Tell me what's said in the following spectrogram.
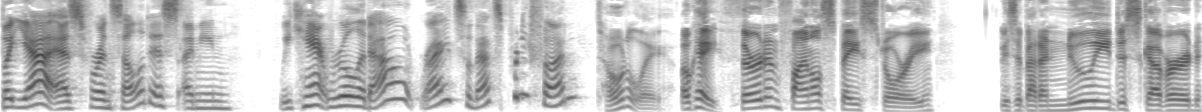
But yeah, as for Enceladus, I mean, we can't rule it out, right? So that's pretty fun. Totally. Okay, third and final space story is about a newly discovered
